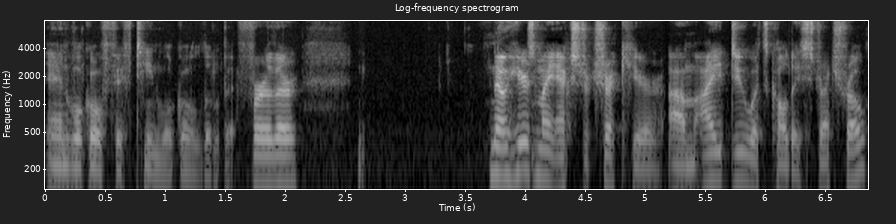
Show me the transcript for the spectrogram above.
and we'll go 15. We'll go a little bit further. Now here's my extra trick here. Um, I do what's called a stretch row.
